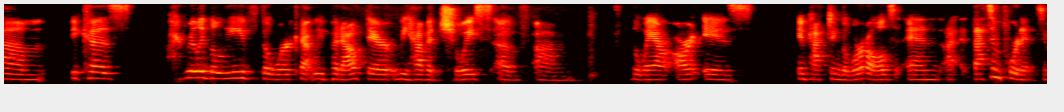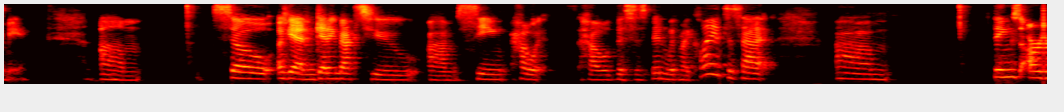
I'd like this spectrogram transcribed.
um, because I really believe the work that we put out there, we have a choice of um, the way our art is impacting the world, and I, that's important to me. Um, so again, getting back to um, seeing how it how this has been with my clients is that um, things are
